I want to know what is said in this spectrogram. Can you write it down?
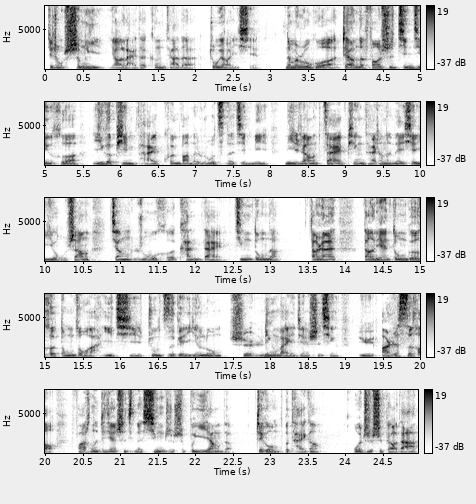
这种生意要来的更加的重要一些。那么，如果这样的方式仅仅和一个品牌捆绑的如此的紧密，你让在平台上的那些友商将如何看待京东呢？当然，当年东哥和董总啊一起注资给银龙是另外一件事情，与二十四号发生的这件事情的性质是不一样的。这个我们不抬杠，我只是表达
